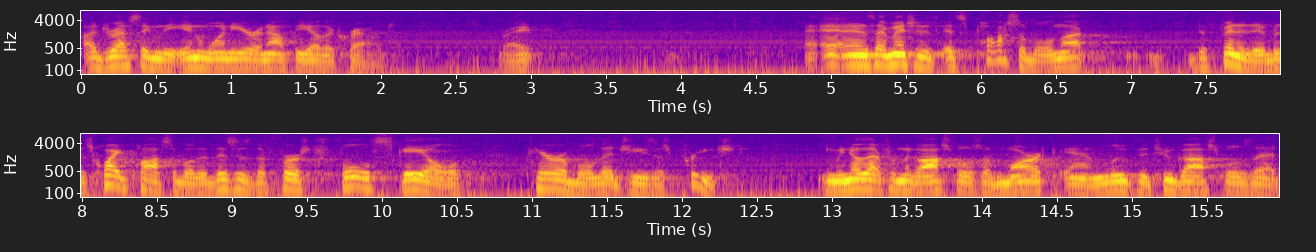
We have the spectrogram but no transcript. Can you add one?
addressing the in one ear and out the other crowd, right? And as I mentioned, it's possible, not definitive, but it's quite possible that this is the first full-scale parable that Jesus preached. And we know that from the Gospels of Mark and Luke, the two Gospels that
